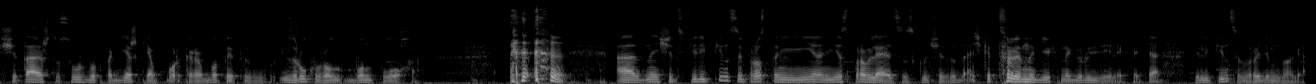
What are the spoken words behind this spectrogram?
считаю, что служба поддержки Upwork работает из, из рук вон, вон плохо. А, значит, филиппинцы просто не, не справляются с кучей задач, которые на них нагрузили. Хотя филиппинцев вроде много.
